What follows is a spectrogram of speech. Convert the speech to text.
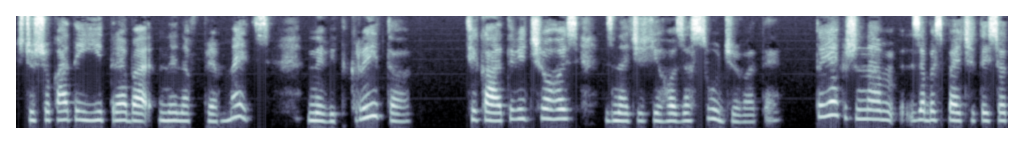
що шукати її треба не навпрямець, не відкрито, тікати від чогось значить його засуджувати. То як же нам забезпечитись от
